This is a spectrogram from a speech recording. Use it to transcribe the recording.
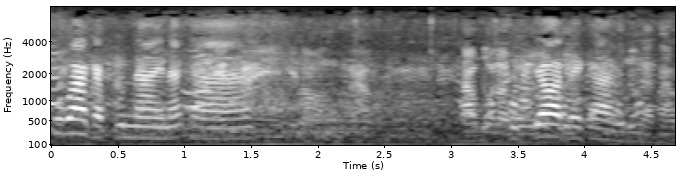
ผู้ว่ากับคุณนายนะคะ พี่น้องครับชาวบนสุดยอดเลยค่ะนะครับ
